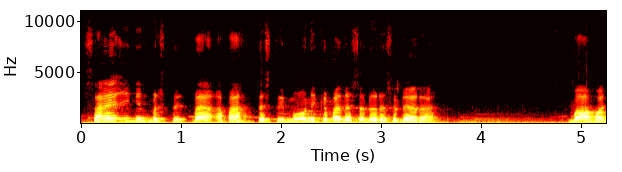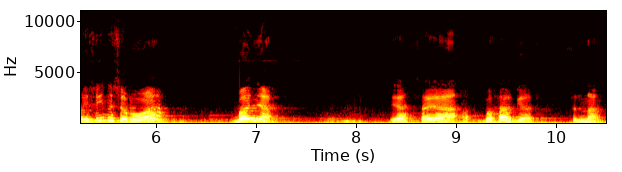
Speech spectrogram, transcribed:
Saya ingin bersti, apa testimoni kepada saudara-saudara bahwa di sini semua banyak ya saya bahagia senang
